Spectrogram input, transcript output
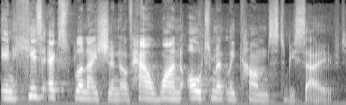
in his explanation of how one ultimately comes to be saved.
